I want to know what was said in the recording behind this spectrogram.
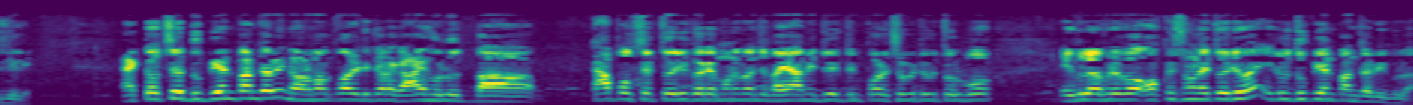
ইজিলি একটা হচ্ছে দুপিয়ান পাঞ্জাবি নর্মাল কোয়ালিটি যারা গায়ে হলুদ বা কাপল সেট তৈরি করে, মনে করেন যে ভাই আমি দু একদিন পরে ছবি টবি তুলবো, এগুলো অকেশনালি তৈরি হয়, এগুলো দুপিয়ান পাঞ্জাবিগুলো।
